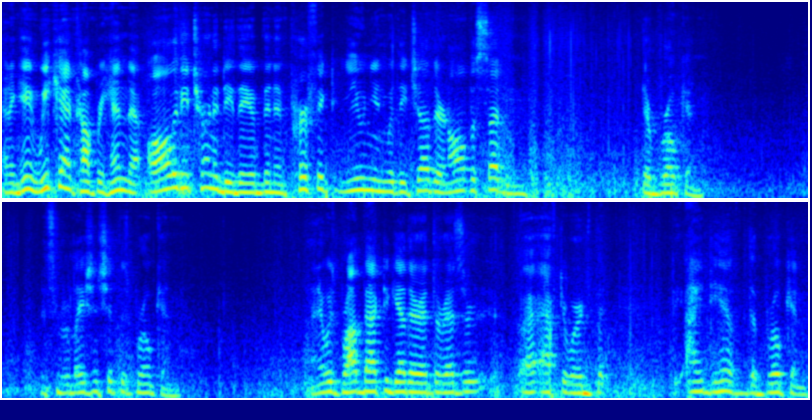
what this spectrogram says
And again, we can't comprehend that. All of eternity, they have been in perfect union with each other, and all of a sudden, they're broken. This relationship is broken. And it was brought back together at the resur- uh, afterwards, but the idea of the broken,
